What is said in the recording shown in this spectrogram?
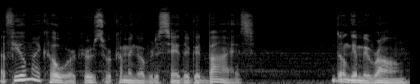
a few of my coworkers were coming over to say their goodbyes. Don't get me wrong,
